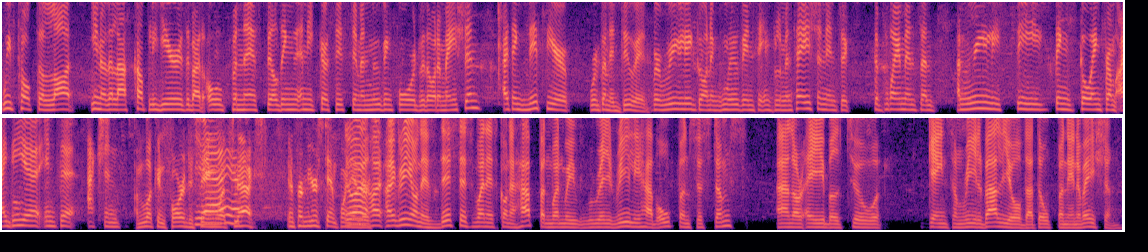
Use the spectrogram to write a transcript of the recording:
we've talked a lot, you know, the last couple of years about openness, building an ecosystem and moving forward with automation. I think this year we're going to do it. We're really going to move into implementation, into deployments and, and really see things going from idea into action. I'm looking forward to seeing Yeah, what's yeah. next. And from your standpoint, No, Anders, I, I agree on this. This is when it's going to happen when we re- really have open systems and are able to gain some real value of that open innovation.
